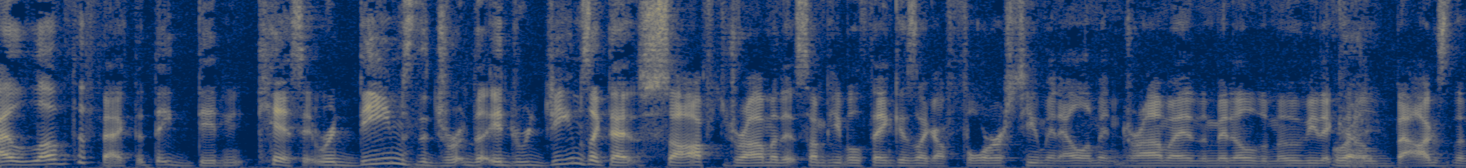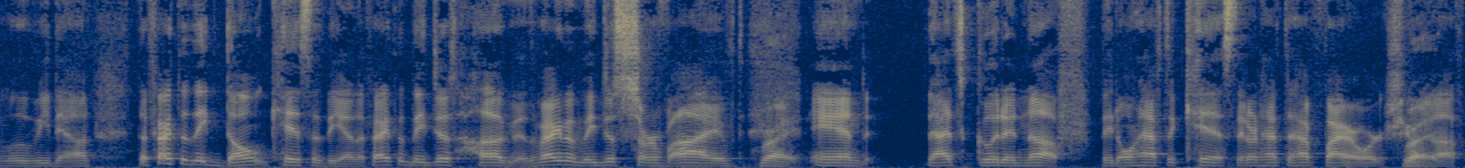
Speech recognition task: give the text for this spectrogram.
I love the fact that they didn't kiss. It redeems the, the it redeems like that soft drama that some people think is like a forced human element drama in the middle of the movie that kind Right. of bogs the movie down. The fact that they don't kiss at the end, the fact that they just hugged, the fact that they just survived, Right. and that's good enough. They don't have to kiss. They don't have to have fireworks shoot Right. off.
